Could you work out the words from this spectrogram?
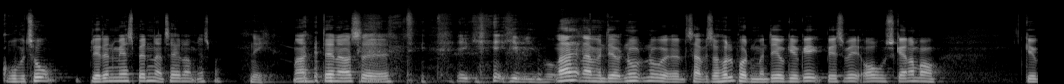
Gruppe 2. Bliver den mere spændende at tale om, Jesper? Nej. Nej, den er også... Øh... ikke, ikke i min bog. Nej, nej, men det er nu, nu øh, tager vi så hul på den, men det er jo GOG, BSV, Aarhus, Skanderborg. GOG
